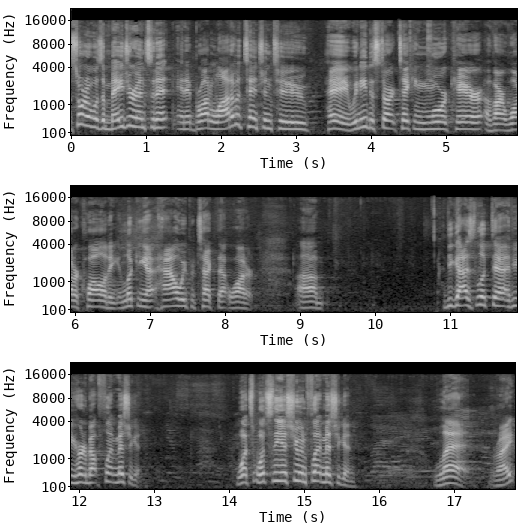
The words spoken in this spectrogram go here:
sort of was a major incident and it brought a lot of attention to hey, we need to start taking more care of our water quality and looking at how we protect that water. Um, have you guys looked at, have you heard about Flint, Michigan? What's, what's the issue in Flint, Michigan? Lead, right?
